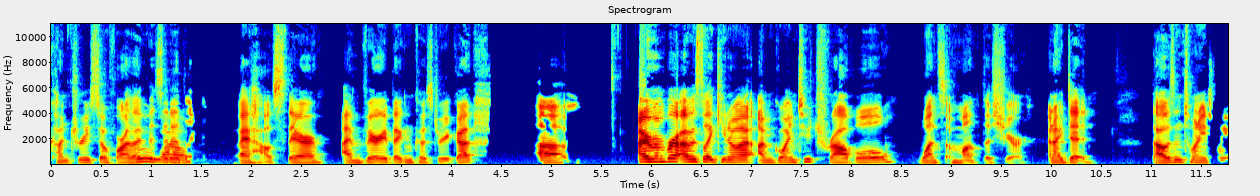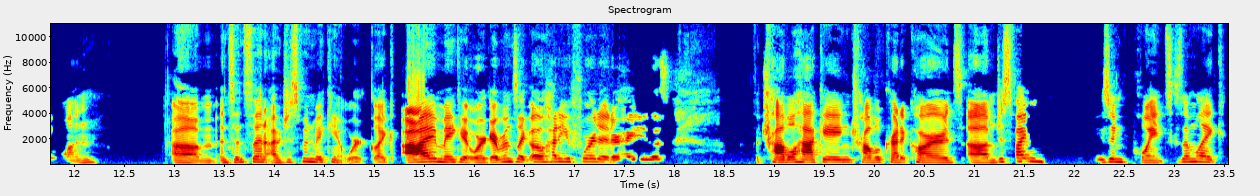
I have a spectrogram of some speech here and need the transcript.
country so far that I visited. Wow. Like, buy a house there. I'm very big in Costa Rica. Um, I remember I was like, you know what? I'm going to travel once a month this year, and I did. That was in 2021. Um, and since then, I've just been making it work. Like I make it work. Everyone's like, "Oh, how do you afford it?" or "How do you do this?" Travel hacking, travel credit cards, um, just finding using points because I'm like,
